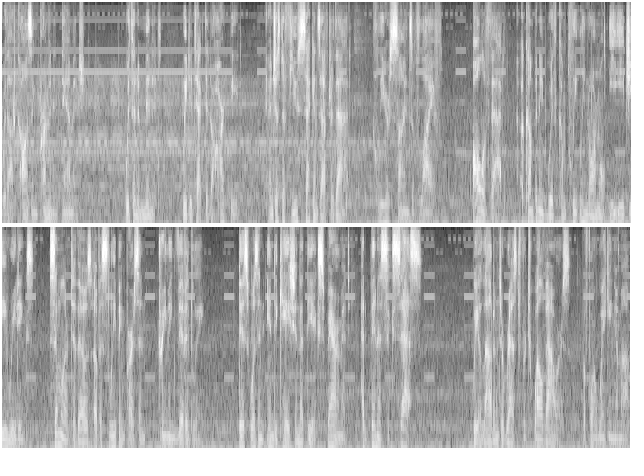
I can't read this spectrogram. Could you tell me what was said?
without causing permanent damage. Within a minute, we detected a heartbeat, and just a few seconds after that, clear signs of life. All of that accompanied with completely normal EEG readings, similar to those of a sleeping person dreaming vividly. This was an indication that the experiment had been a success. We allowed him to rest for 12 hours before waking him up.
